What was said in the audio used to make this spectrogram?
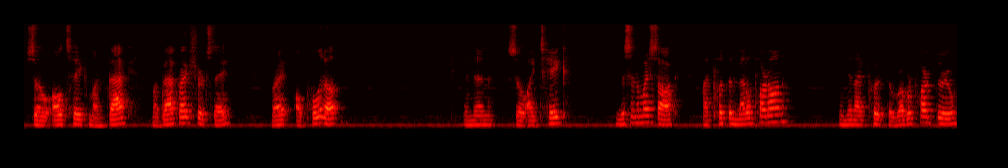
So I'll take my back my back right shirt stay, right? I'll pull it up and then, so I take this into my sock, I put the metal part on, and then I put the rubber part through,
